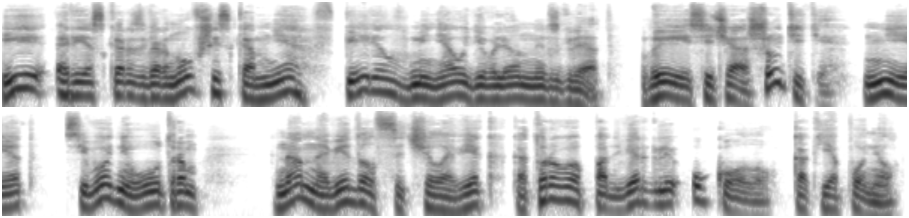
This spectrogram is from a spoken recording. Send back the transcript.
и, резко развернувшись ко мне, вперил в меня удивленный взгляд. «Вы сейчас шутите?» «Нет. Сегодня утром к нам наведался человек, которого подвергли уколу, как я понял,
